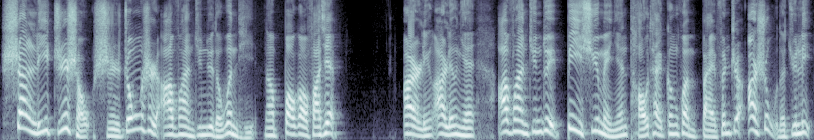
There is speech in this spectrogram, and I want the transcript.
擅离职守始终是阿富汗军队的问题。那报告发现。二零二零年，阿富汗军队必须每年淘汰更换百分之二十五的军力，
